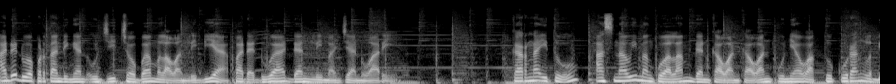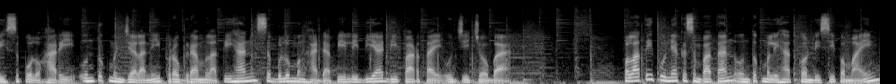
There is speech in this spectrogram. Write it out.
ada dua pertandingan uji coba melawan Libya pada 2 dan 5 Januari. Karena itu, Asnawi Mangkualam dan kawan-kawan punya waktu kurang lebih 10 hari untuk menjalani program latihan sebelum menghadapi Libya di partai uji coba. Pelatih punya kesempatan untuk melihat kondisi pemain,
